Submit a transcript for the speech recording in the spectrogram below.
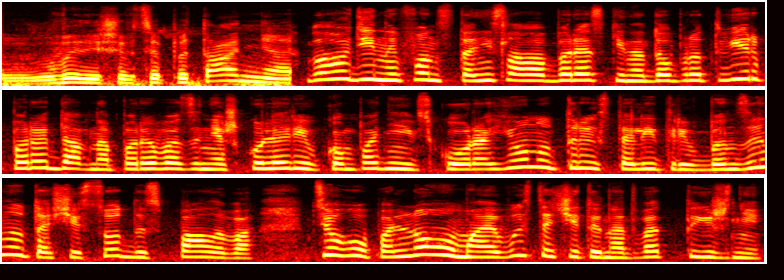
вирішив це питання. Благодійний фонд Станіслава Березкіна «Добротвір» передав на перевезення школярів Компаніївського району 300 літрів бензину та 600 диспалива. Цього пального має вистачити на два тижні.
